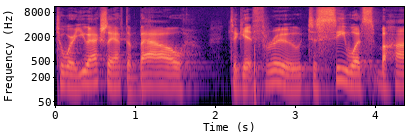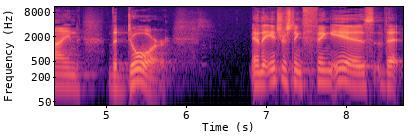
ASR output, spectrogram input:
to where you actually have to bow to get through to see what's behind the door. And the interesting thing is that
